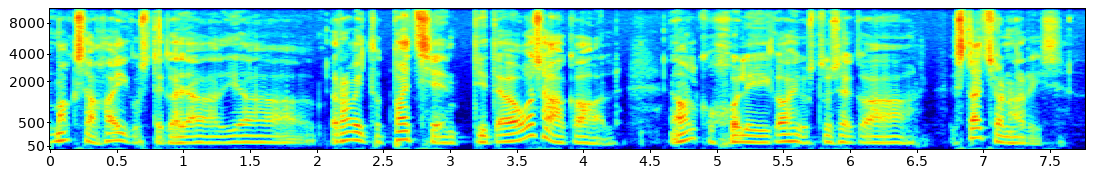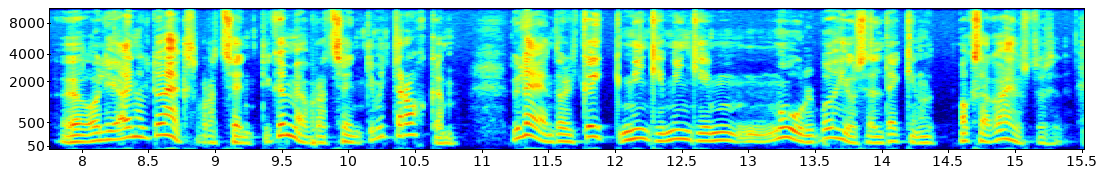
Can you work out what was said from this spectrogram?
maksahaigustega ja, ja ravitud patsientide osakaal alkoholikahjustusega statsionaaris oli ainult üheksa protsenti, kümme protsenti, mitte rohkem. ülejäänud olid kõik mingi, mingi muul põhjusel tekkinud maksakahjustused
